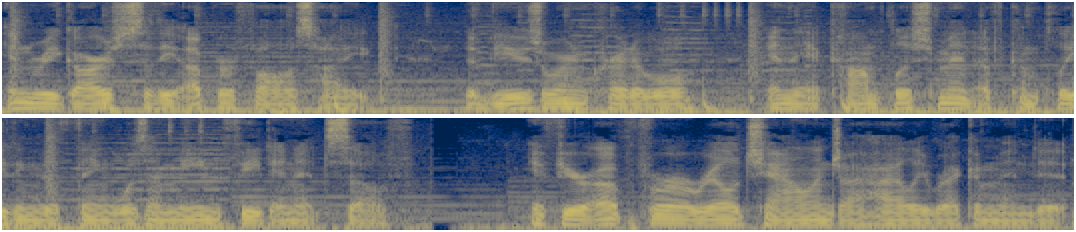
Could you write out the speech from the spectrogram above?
In regards to the Upper Falls hike, the views were incredible, and the accomplishment of completing the thing was a mean feat in itself. If you're up for a real challenge, I highly recommend it.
